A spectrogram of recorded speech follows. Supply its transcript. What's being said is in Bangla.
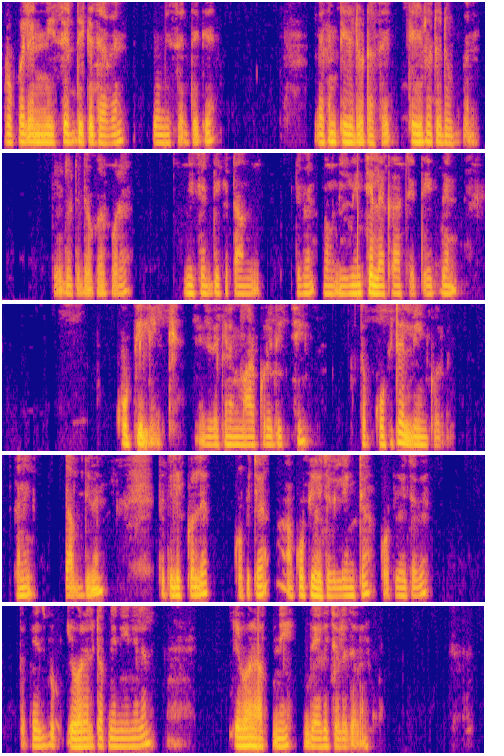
প্রোফাইলের নিচের দিকে যাবেন নিচের দিকে। দেখেন থ্রি ডট আছে থ্রি ডটে ঢুকবেন। থ্রি ডটে ঢোকার পরে নিচের দিকে টান দেবেন এবং নিচে লেখা আছে, দেখবেন কপি লিঙ্ক এই যে দেখেন আমি মার্ক করে দিচ্ছি, তো কপিটা লিঙ্ক করবেন। এখানে চাপ দিবেন, তো ক্লিক করলে কপিটা কপি হয়ে যাবে লিঙ্কটা কপি হয়ে যাবে। তো ফেসবুক ইউআরএলটা আপনি নিয়ে নিলেন। এবার আপনি ব্যাগে চলে যাবেন।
